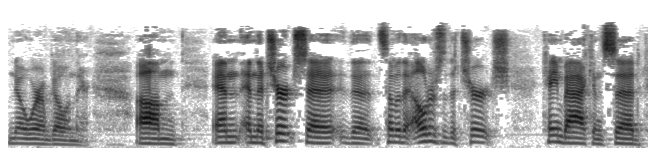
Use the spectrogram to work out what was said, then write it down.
know where I'm going there. Um, and, and the church said, the, some of the elders of the church came back and said,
